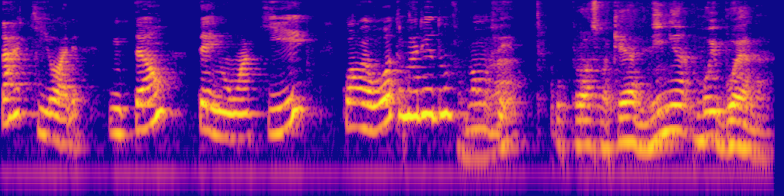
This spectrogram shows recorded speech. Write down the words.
Tá aqui, olha. Então, tem um aqui. Qual é o outro, marido? Vamos, ver. O próximo aqui é a Ninha Muy Buena.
